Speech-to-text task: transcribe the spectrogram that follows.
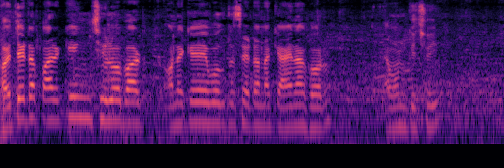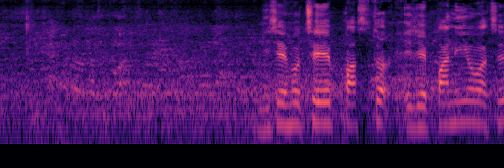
হয়তো এটা পার্কিং ছিল, বাট অনেকে বলতেছে এটা নাকি আয়নাঘর, এমন কিছুই। নিচে হচ্ছে পাঁচত এই যে পানিও আছে।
